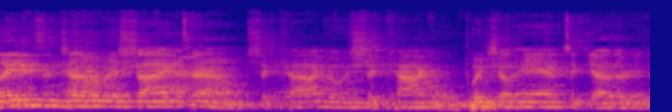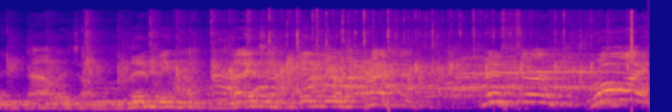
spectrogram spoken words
Ladies and gentlemen, Chi-Town, Chicago Chicago. Put your hands together and acknowledge a living legend in your presence, Mr. Roy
